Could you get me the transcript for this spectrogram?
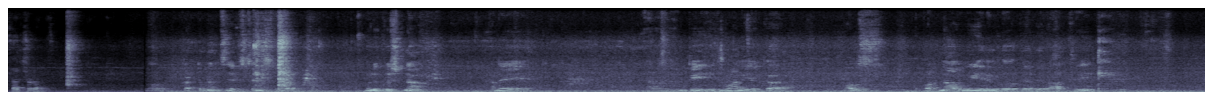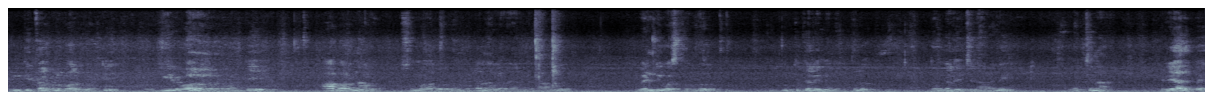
సార్ చూడండి. కట్టమంచి మునికృష్ణ అనే ఇంటి యజమాని యొక్క హౌస్ పద్నాలుగు ఎనిమిదవ తేదీ రాత్రి ఇంటి తలుపులు పాల్గొట్టి బీరువాలో ఉన్నటువంటి ఆభరణాలు సుమారు నూట నలభై గ్రాములు వెండి వస్తువులు గుర్తు కలిగిన వ్యక్తులు దొంగలించినారని వచ్చిన ఫిర్యాదుపై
